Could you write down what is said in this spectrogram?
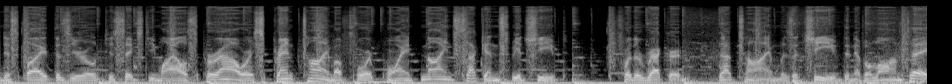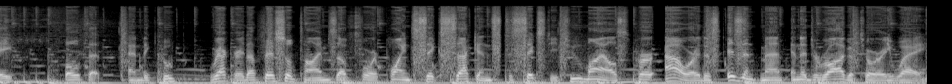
despite the 0 to 60 miles per hour sprint time of 4.9 seconds we achieved. For the record, that time was achieved in a Volante, both it and the coupe record official times of 4.6 seconds to 62 miles per hour this isn't meant in a derogatory way.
